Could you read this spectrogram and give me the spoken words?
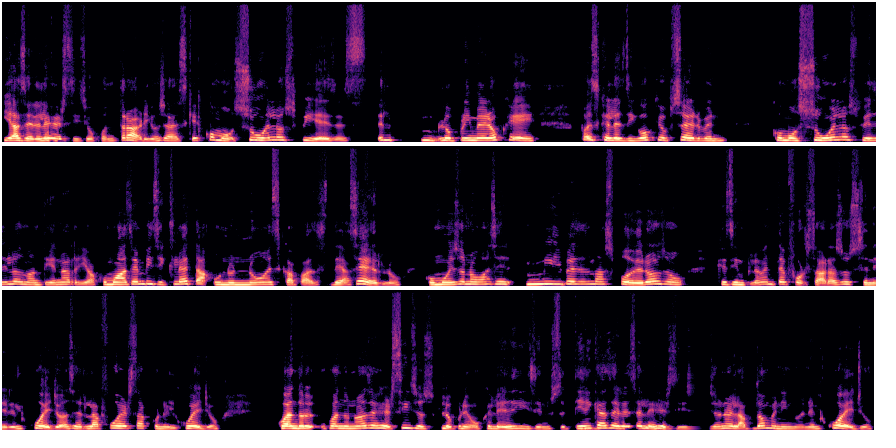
y hacer el ejercicio contrario. O sea, es que como suben los pies, es mm, lo primero que, pues, que les digo que observen, como suben los pies y los mantienen arriba, como hacen bicicleta, uno no es capaz de hacerlo. Como eso no va a ser mil veces más poderoso que simplemente forzar a sostener el cuello, hacer la fuerza con el cuello. Cuando, cuando uno hace ejercicios, lo primero que le dicen, usted tiene que hacer es el ejercicio en el abdomen y no en el cuello.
